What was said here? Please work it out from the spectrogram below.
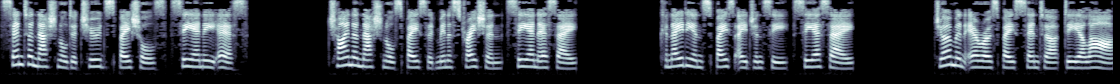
Centre National d'études spatiales CNES China National Space Administration CNSA Canadian Space Agency CSA German Aerospace Centre DLR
